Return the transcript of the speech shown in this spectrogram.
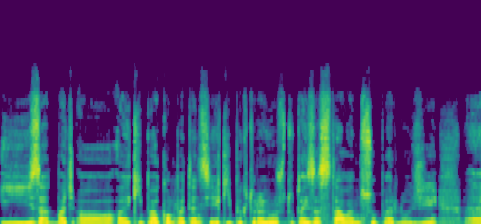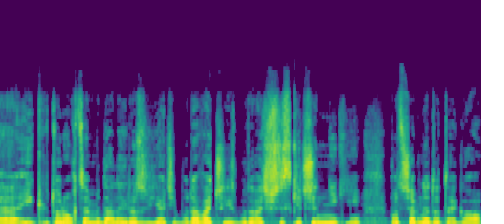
i zadbać o, o ekipę, o kompetencje ekipy, która już tutaj zastałem, super ludzi e, i którą chcemy dalej rozwijać i budować, czyli zbudować wszystkie czynniki potrzebne do tego,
